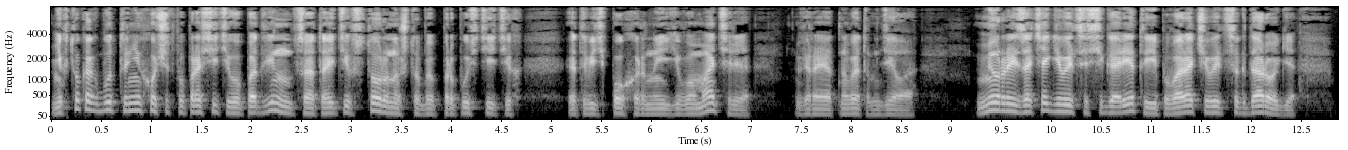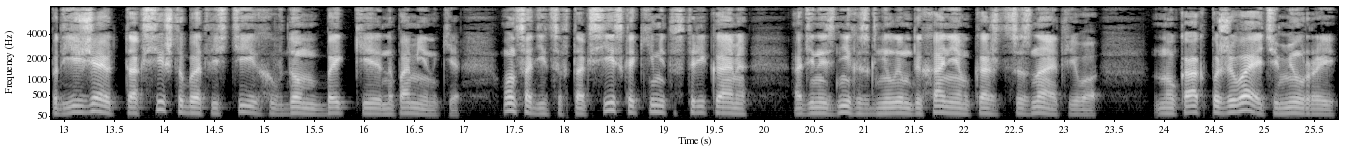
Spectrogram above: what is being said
Никто как будто не хочет попросить его подвинуться, отойти в сторону, чтобы пропустить их. Это ведь похороны его матери, вероятно, в этом дело. Мюррей затягивается сигаретой и поворачивается к дороге. Подъезжают такси, чтобы отвезти их в дом Бекки на поминке. Он садится в такси с какими-то стариками. Один из них с гнилым дыханием, кажется, знает его. «Ну как поживаете, Мюррей?»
